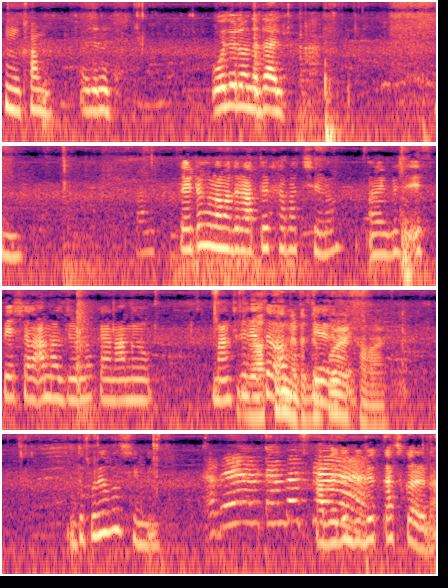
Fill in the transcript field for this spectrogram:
হুম খাম। ওই জন্য। ওই জন্য তো এটা হলো আমাদের রাতের খাবার ছিল। অনেক বেশি স্পেশাল আমার জন্য কারণ আমিও মাংস খেতে গেছি। খাবার। দুপুরে বলছি আমি আবেগে বিবেক কাজ করে না।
